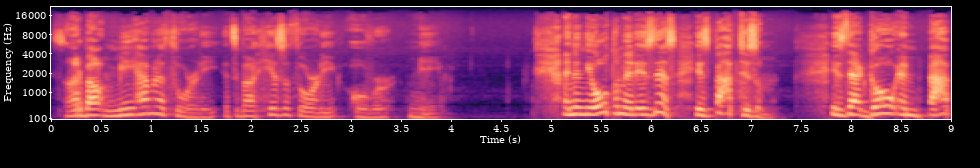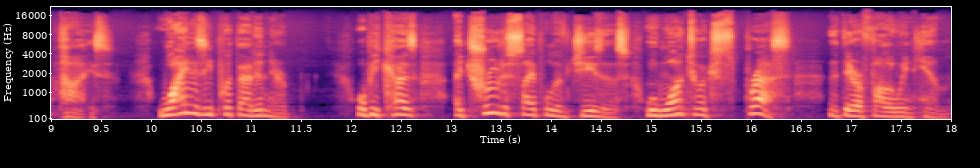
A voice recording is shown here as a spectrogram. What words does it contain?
It's not about me having authority, it's about his authority over me. And then the ultimate is this is baptism. Is that go and baptize. Why does he put that in there? Well, because a true disciple of Jesus will want to express that they are following him,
